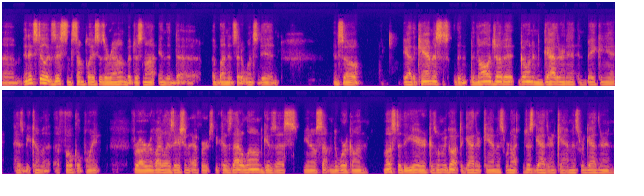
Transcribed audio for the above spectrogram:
um, and it still exists in some places around but just not in the uh, abundance that it once did. And so yeah the camas the, the knowledge of it going and gathering it and baking it has become a, a focal point for our revitalization efforts because that alone gives us you know something to work on most of the year. Because when we go out to gather camas we're not just gathering camas we're gathering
